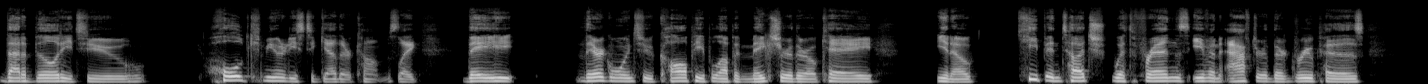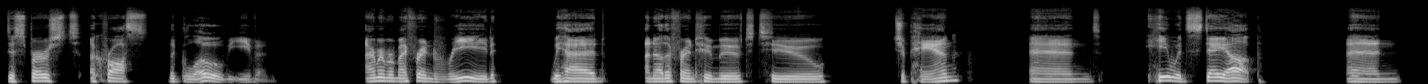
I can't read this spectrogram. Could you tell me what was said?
that ability to hold communities together comes. Like they they're going to call people up and make sure they're okay, you know, keep in touch with friends even after their group has dispersed across the globe even. I remember my friend Reed, we had another friend who moved to Japan and he would stay up and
